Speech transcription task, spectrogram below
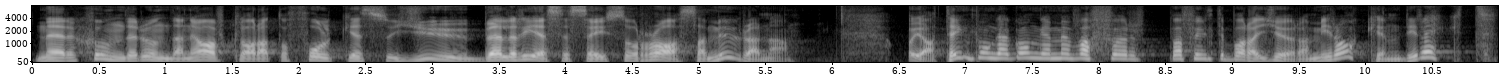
när sjunde rundan är avklarat och folkets jubel reser sig så rasar murarna. Och jag har tänkt många gånger, men varför, varför inte bara göra mirakeln direkt?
